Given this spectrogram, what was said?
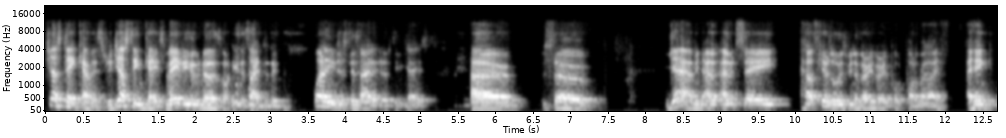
just take chemistry, just in case. Maybe who knows what you decide to do? Why don't you just decide it just in case?" Um, so, yeah, I mean, I, I would say healthcare has always been a very, very important part of my life. I think,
